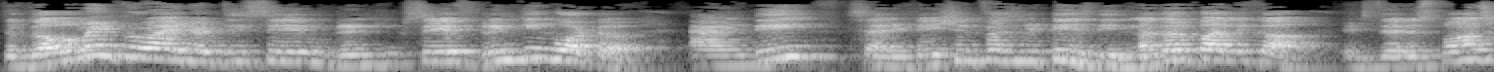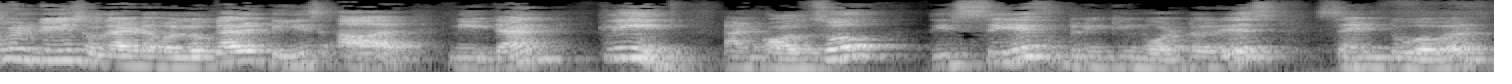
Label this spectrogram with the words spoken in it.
The government provided the safe drinking safe drinking water and the sanitation facilities the nagar palika. It's their responsibility so that our localities are neat and clean. And also the safe drinking water is sent to our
